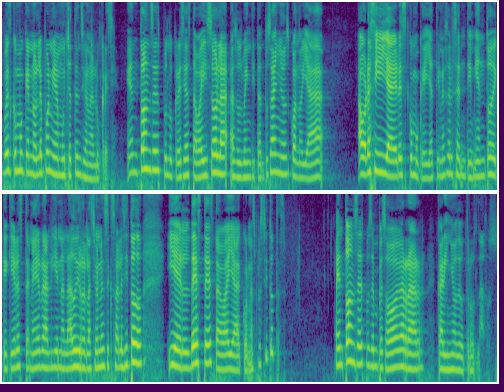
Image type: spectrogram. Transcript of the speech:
pues como que no le ponía mucha atención a Lucrecia. Entonces, pues Lucrecia estaba ahí sola a sus veintitantos años, cuando ya, ahora sí, ya eres como que ya tienes el sentimiento de que quieres tener a alguien al lado y relaciones sexuales y todo. Y el de este estaba ya con las prostitutas. Entonces, pues empezó a agarrar cariño de otros lados.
